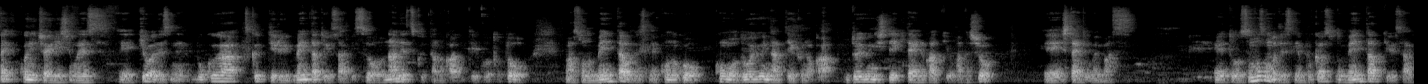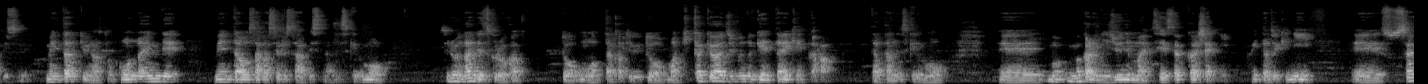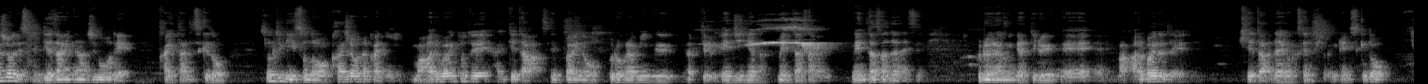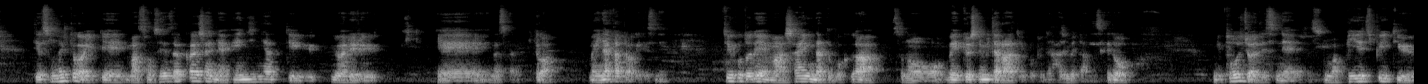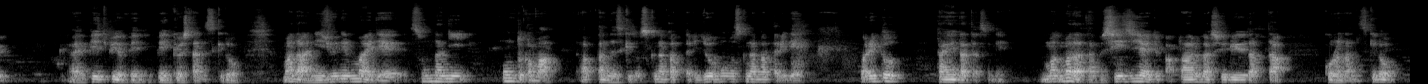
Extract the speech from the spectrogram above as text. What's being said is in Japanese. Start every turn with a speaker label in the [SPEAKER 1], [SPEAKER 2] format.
[SPEAKER 1] はい、こんにちは、入島です、えー、今日はですね、僕が作っているメンタというサービスをなんで作ったのかっていうことと、まあ、そのメンタをですね、今後、今後どういうふうになっていくのか、どういうふうにしていきたいのかっていう話を、えー、したいと思います。えっ、ー、と、そもそもですね、僕はそのメンタっていうサービス、メンタっていうのはオンラインでメンターを探せるサービスなんですけども、それをなんで作ろうかと思ったかというと、まあ、きっかけは自分の原体験からだったんですけども、えー、もう今から20年前制作会社に入った時に、えー、最初はですね、デザイナー志望で書いたんですけど、その時にその会社の中に、まあ、アルバイトで入ってた先輩のプログラミングやってるエンジニアメンターさんが、メンターさんじゃないですね、プログラミングやってる、えー、まあ、アルバイトで来てた大学生の人がいるんですけど、で、その人がいて、まあ、その制作会社にはエンジニアっていう言われる、えー、なんですかね、人が、まあ、いなかったわけですね。ということで、まあ、社員になった僕が、その、勉強してみたらということで始めたんですけど、当時はですね、まあ、PHP という PHP を勉強したんですけど、まだ20年前で、そんなに本とかもあったんですけど、少なかったり、情報も少なかったりで、割と大変だったんですよね。ままだ多分 CGI とか R が主流だった頃なんですけど、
